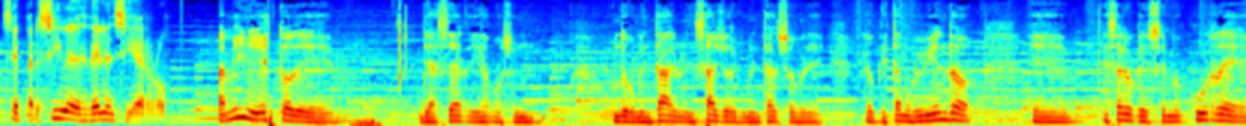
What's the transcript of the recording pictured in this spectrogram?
se percibe desde el encierro. A mí esto de, hacer, digamos, un, un documental, un ensayo documental sobre lo que estamos viviendo, eh, es algo que se me ocurre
